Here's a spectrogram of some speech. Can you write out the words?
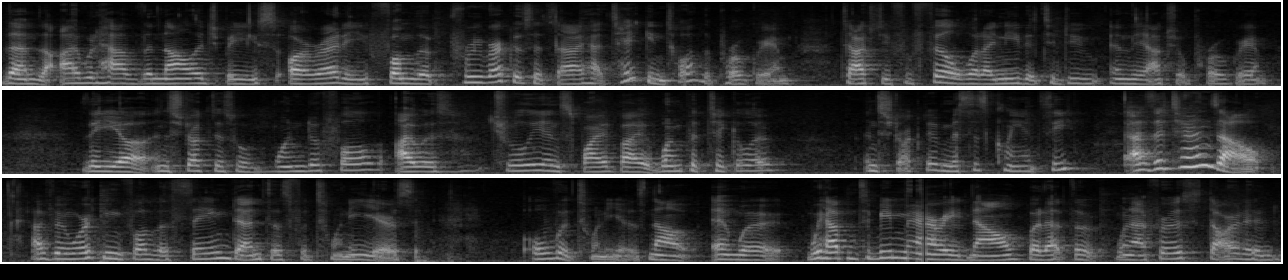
them that I would have the knowledge base already from the prerequisites that I had taken toward the program to actually fulfill what I needed to do in the actual program. The uh, instructors were wonderful. I was truly inspired by one particular instructor, Mrs. Clancy. As it turns out, I've been working for the same dentist for 20 years, over 20 years now, and we're, we happen to be married now, but at the, when I first started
